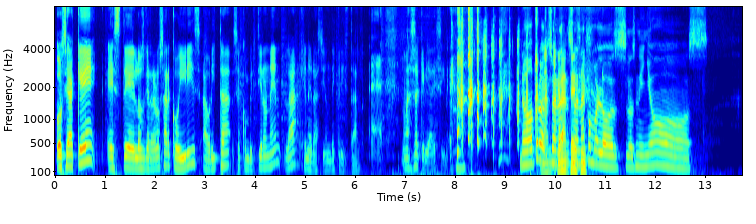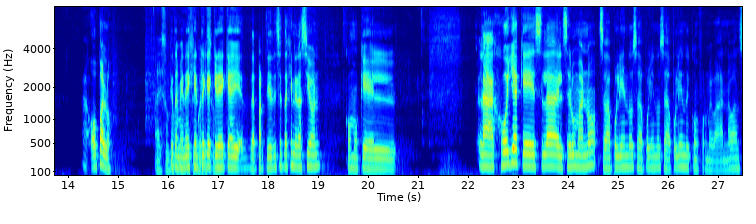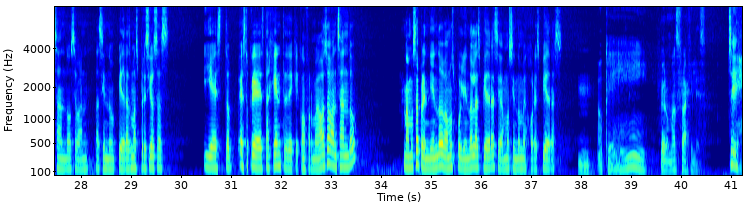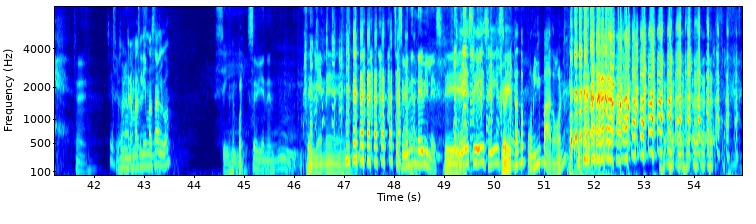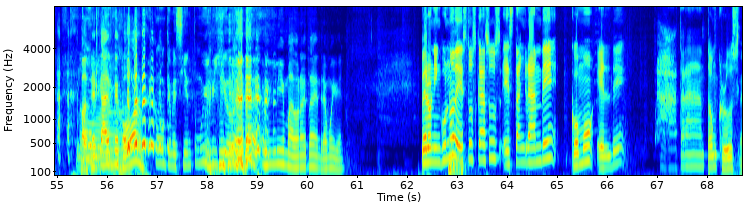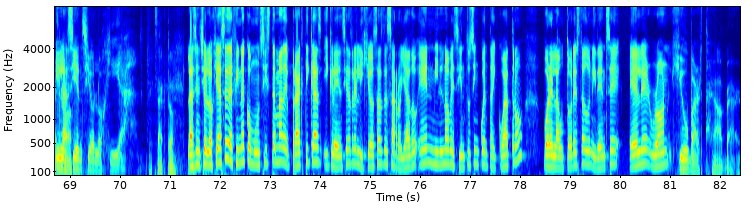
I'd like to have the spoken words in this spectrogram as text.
O sea que este, los guerreros arcoíris ahorita se convirtieron en la generación de cristal. Eh, nomás eso quería decir. No, pero Gran- suena, gran suena como los, los niños. ah, Ópalo. Ah, eso Que no- también hay gente que son. cree que hay, a partir de cierta generación, como que el. La joya que es la, el ser humano se va puliendo, se va puliendo, se va puliendo y conforme van avanzando se van haciendo piedras más preciosas. Y esto, esto crea esta gente de que conforme vamos avanzando, vamos aprendiendo, vamos puliendo las piedras y vamos siendo mejores piedras. Mm. Ok. Pero más frágiles. Sí. Sí. Sí, pues entre más limas sí. algo. Sí. Se vienen. Mm. Se viene. O sea, se vienen débiles. Sí. Sí, sí, sí. Yo sí. ahorita ando por un limadón. No, Para ser cada vez mejor. Como que me siento muy rígido. un limadón ahorita vendría muy bien. Pero ninguno de estos casos es tan grande como el de ah, tarán, Tom Cruise y la cienciología. Exacto. La cienciología se define como un sistema de prácticas y creencias religiosas desarrollado en 1954 por el autor estadounidense L. Ron Hubbard. Hubbard.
